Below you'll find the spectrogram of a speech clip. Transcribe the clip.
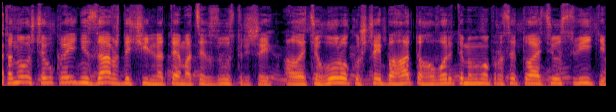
Становище в Україні завжди чільна тема цих зустрічей, але цього року ще й багато говоритимемо про ситуацію у світі.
